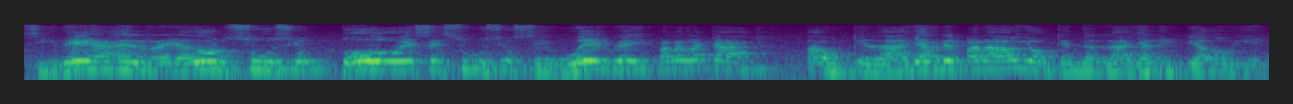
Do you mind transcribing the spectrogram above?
Si dejas el radiador sucio, todo ese sucio se vuelve ahí para la caja, aunque la hayas reparado y aunque la hayas limpiado bien.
